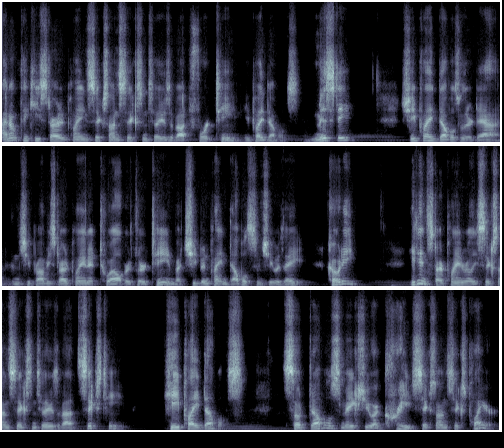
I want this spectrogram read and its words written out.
I don't think he started playing six on six until he was about 14. He played doubles. Misty, she played doubles with her dad, and she probably started playing at 12 or 13, but she'd been playing doubles since she was eight. Cody, he didn't start playing really six on six until he was about 16. He played doubles. So doubles makes you a great six on six player.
